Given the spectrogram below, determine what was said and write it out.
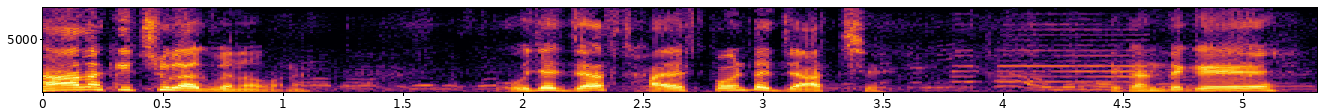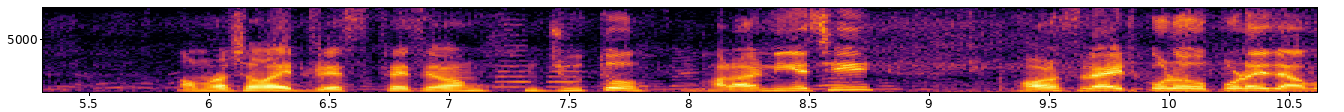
না না কিচ্ছু লাগবে না ওখানে ওই যে জাস্ট হাইয়েস্ট পয়েন্টে যাচ্ছে এখান থেকে আমরা সবাই ড্রেস ফ্রেস এবং জুতো ভাড়া নিয়েছি হর্স রাইড করে ওপরে যাব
